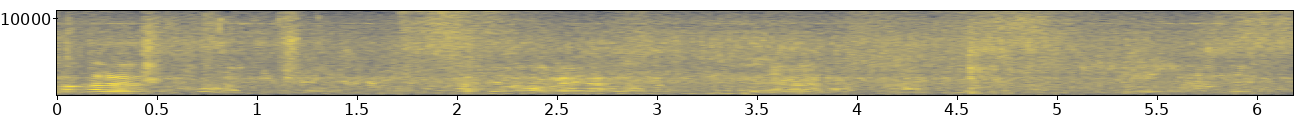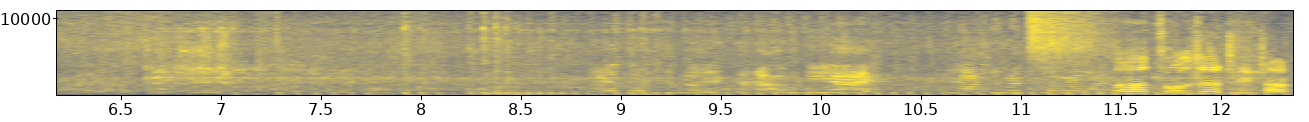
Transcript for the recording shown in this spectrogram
সকালের হ্যাঁ চলছে ঠিকঠাক।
